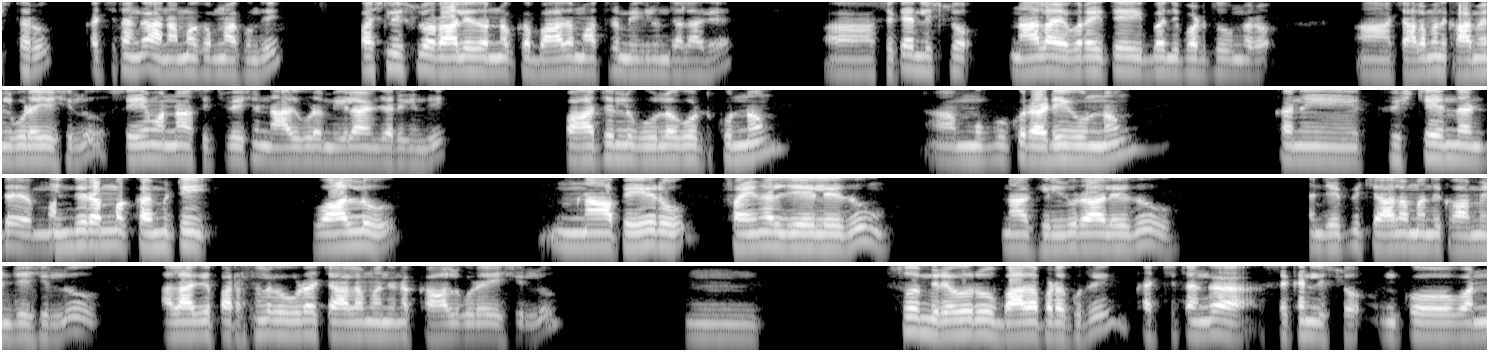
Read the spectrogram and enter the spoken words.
ఇస్తారు. ఖచ్చితంగా ఆ నమ్మకం నాకుంది. ఫస్ట్ లిస్ట్లో రాలేదన్న ఒక బాధ మాత్రం మిగిలింది అలాగే. సెకండ్ లిస్ట్లో నాలా ఎవరైతే ఇబ్బంది పడుతూ ఉన్నారో చాలామంది కామెంట్ కూడా చేసిళ్ళు. సేమ్ అన్న సిచ్యువేషన్ నాది కూడా మిగిలానే జరిగింది. పాతిళ్ళు కూలగొట్టుకున్నాం. ముగ్గుకు రెడీగా ఉన్నాం. కానీ ట్విస్ట్ ఏంటంటే ఇందిరమ్మ కమిటీ వాళ్ళు నా పేరు ఫైనల్ చేయలేదు. నాకు ఇల్లు రాలేదు అని చెప్పి చాలామంది కామెంట్ చేసిళ్ళు. అలాగే పర్సనల్గా కూడా చాలామంది నాకు కాల్ కూడా చేసిళ్ళు. సో మీరు ఎవరు బాధపడకుర్రి. ఖచ్చితంగా సెకండ్ లిస్ట్లో ఇంకో వన్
